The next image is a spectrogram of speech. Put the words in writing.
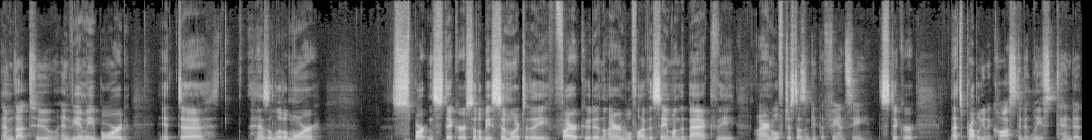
M.2 NVMe board. It uh, has a little more Spartan sticker, so it'll be similar to the FireCuda and the Iron Wolf will have the same on the back. The Iron Wolf just doesn't get the fancy sticker. That's probably going to cost it at least 10 to,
